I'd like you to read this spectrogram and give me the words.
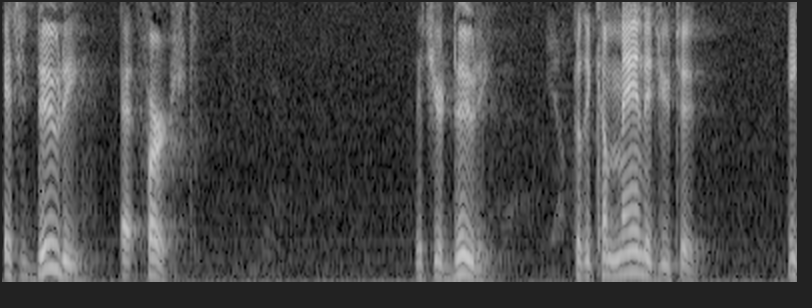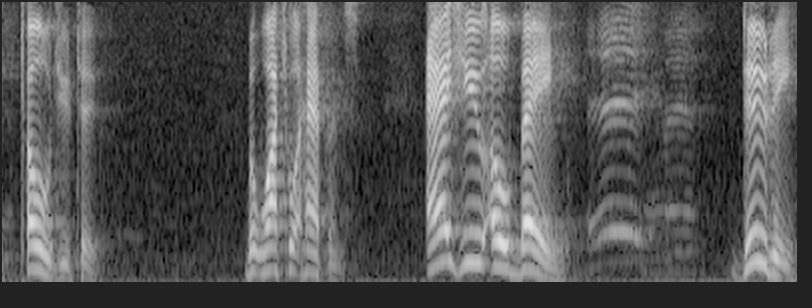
It's duty at first. It's your duty because He commanded you to, He told you to. But watch what happens. As you obey, duty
